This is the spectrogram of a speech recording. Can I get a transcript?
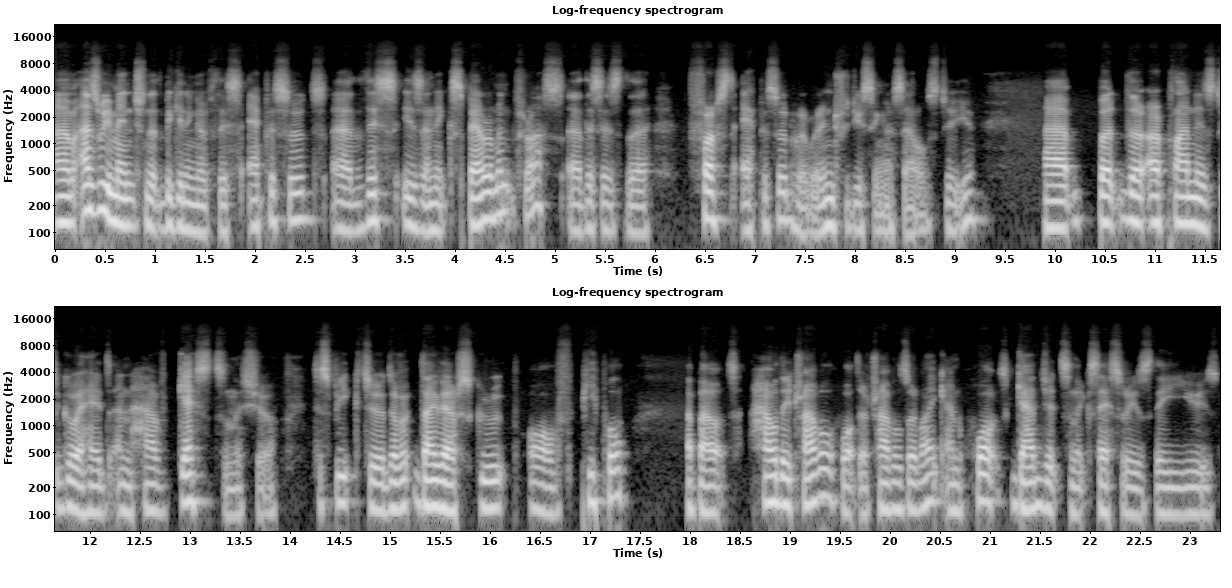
um, as we mentioned at the beginning of this episode, uh, this is an experiment for us. Uh, this is the first episode where we're introducing ourselves to you. Uh, but the, our plan is to go ahead and have guests on this show to speak to a diverse group of people about how they travel, what their travels are like, and what gadgets and accessories they use,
